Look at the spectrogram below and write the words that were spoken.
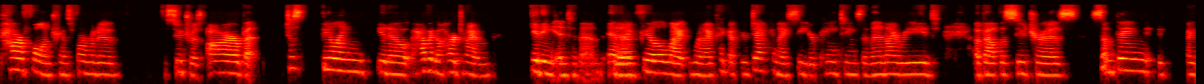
powerful and transformative the sutras are, but just feeling, you know, having a hard time getting into them. And yeah. I feel like when I pick up your deck and I see your paintings and then I read about the sutras, something I,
